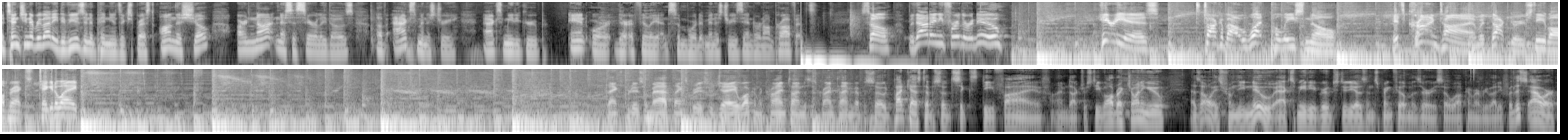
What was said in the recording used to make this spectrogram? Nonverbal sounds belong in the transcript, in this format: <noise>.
Attention, everybody. The views and opinions expressed on this show are not necessarily those of Acts Ministry, Acts Media Group, and or their affiliate and subordinate ministries and or nonprofits. So, without any further ado, here he is to talk about what police know. It's crime time with Dr. Steve Albrecht. Take it away. Thanks, producer Matt. Thanks, producer Jay. Welcome to Crime Time. This is Crime Time episode, podcast episode 65. I'm Dr. Steve Albrecht, joining you, as always, from the new Acts Media Group studios in Springfield, Missouri. So, welcome, everybody. For this hour,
